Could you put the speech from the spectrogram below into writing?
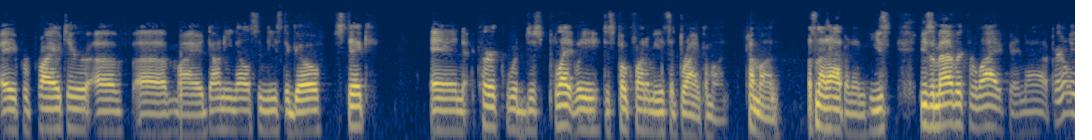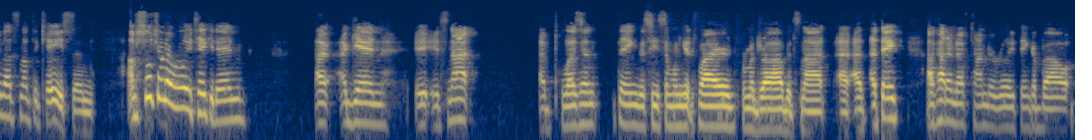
a proprietor of uh, my Donnie Nelson needs to go stick and Kirk would just politely just poke fun at me and said, "Brian, come on, come on, that's not happening. He's he's a Maverick for life." And uh, apparently, that's not the case. And I'm still trying to really take it in. I, again, it, it's not a pleasant thing to see someone get fired from a job. It's not. I, I think I've had enough time to really think about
